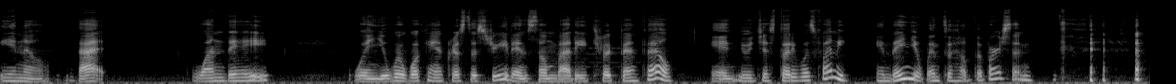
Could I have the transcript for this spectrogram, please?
you know, that one day when you were walking across the street and somebody tripped and fell and you just thought it was funny and then you went to help the person.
